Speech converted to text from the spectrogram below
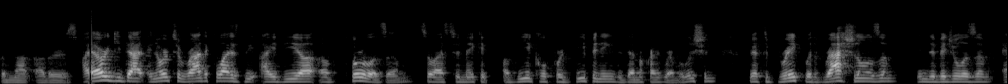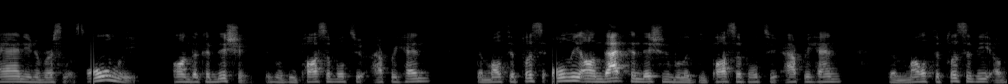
but not others. I argue that in order to radicalize the idea of pluralism so as to make it a vehicle for deepening the democratic revolution, we have to break with rationalism, individualism, and universalism. Only on the condition it will be possible to apprehend the multiplicity. Only on that condition will it be possible to apprehend the multiplicity of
